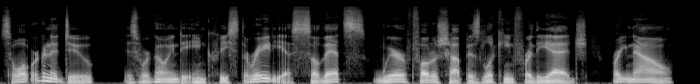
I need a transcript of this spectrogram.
So what we're going to do is we're going to increase the radius. So that's where Photoshop is looking for the edge. Right now,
